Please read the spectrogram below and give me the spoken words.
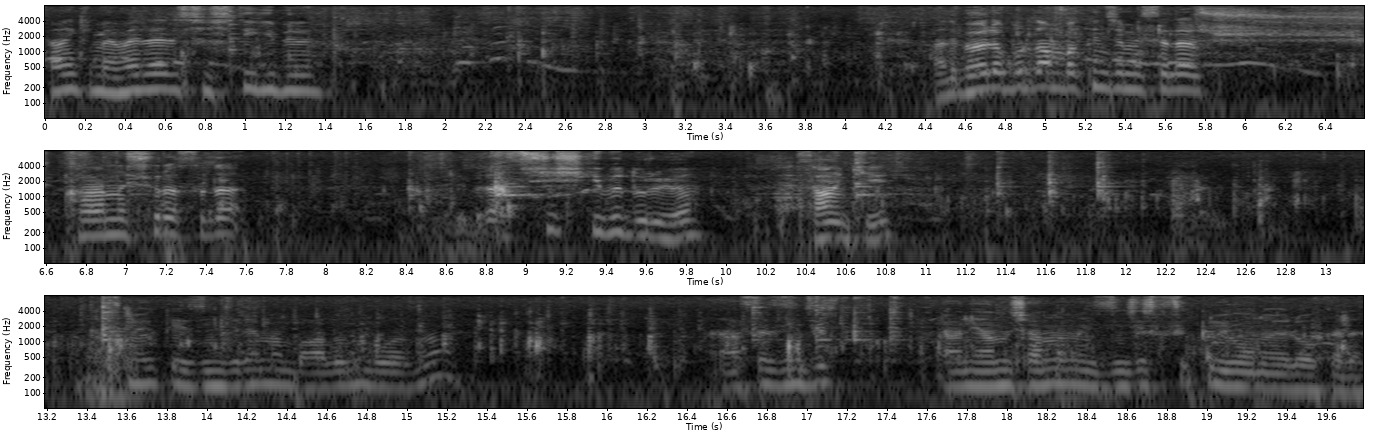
Sanki memeleri şişti gibi. Hani böyle buradan bakınca mesela şu karnı şurası da biraz şiş gibi duruyor. Sanki. Aslında yok ya zincir hemen bağladım boğazına. Aslında zincir yani yanlış anlamayın zincir sıkmıyor onu öyle o kadar.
